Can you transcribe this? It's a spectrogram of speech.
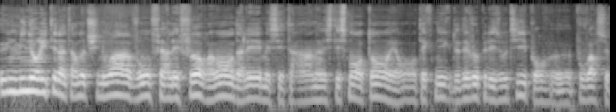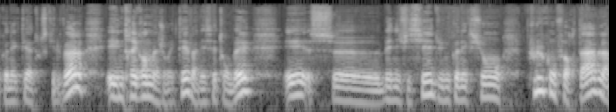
une minorité d'internautes chinois vont faire l'effort vraiment d'aller, mais c'est un investissement en temps et en technique, de développer des outils pour euh, pouvoir se connecter à tout ce qu'ils veulent, et une très grande majorité va laisser tomber et se bénéficier d'une connexion plus confortable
